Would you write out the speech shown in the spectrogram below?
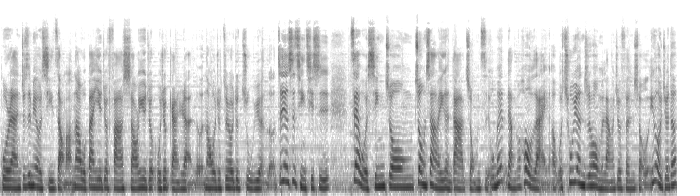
果然就是没有洗澡嘛。那我半夜就发烧，因为就我就感染了，然后我就最后就住院了。这件事情其实在我心中种下了一个很大的种子。我们两个后来啊，我出院之后，我们两个就分手了，因为我觉得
